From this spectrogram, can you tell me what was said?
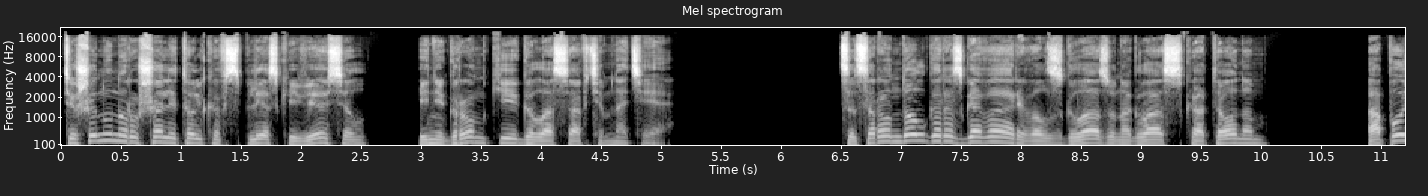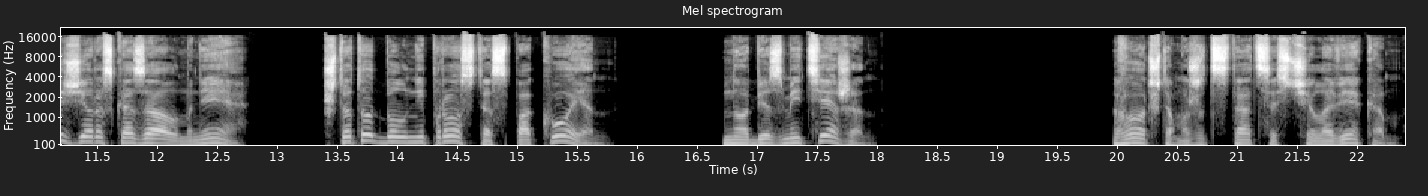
Тишину нарушали только всплески весел и негромкие голоса в темноте. Цицерон долго разговаривал с глазу на глаз с Катоном, а позже рассказал мне, что тот был не просто спокоен, но безмятежен. Вот что может статься с человеком,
